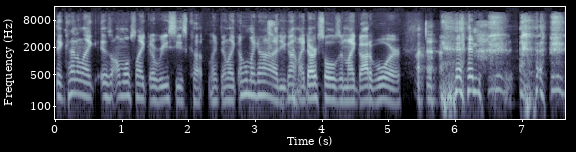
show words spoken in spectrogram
they kind of like it was almost like a Reese's cup. Like they're like, "Oh my god, you got my Dark Souls and my God of War." and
